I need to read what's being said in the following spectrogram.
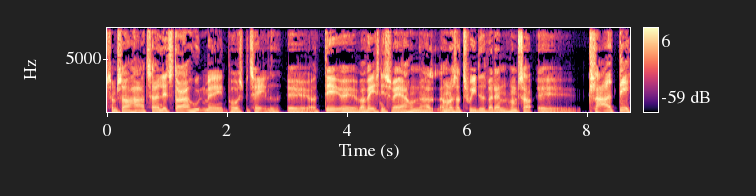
som så har taget en lidt større hund med ind på hospitalet. Øh, og det øh, var væsentligt sværere. Hun har, hun har så tweetet, hvordan hun så øh, klarede det.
